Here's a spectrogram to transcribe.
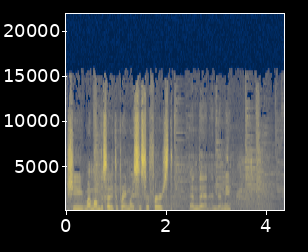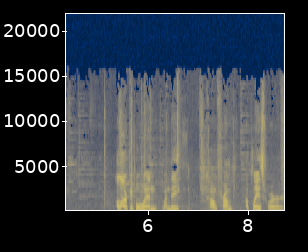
she, my mom decided to bring my sister first and then, and then me. A lot of people, when, when they come from a place where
